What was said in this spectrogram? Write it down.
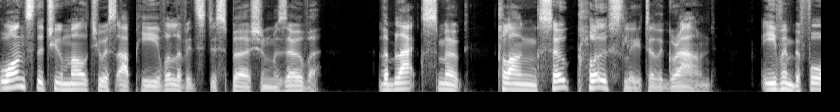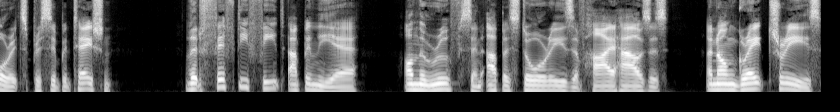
Once the tumultuous upheaval of its dispersion was over, the black smoke clung so closely to the ground, even before its precipitation, that fifty feet up in the air, on the roofs and upper stories of high houses, and on great trees,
